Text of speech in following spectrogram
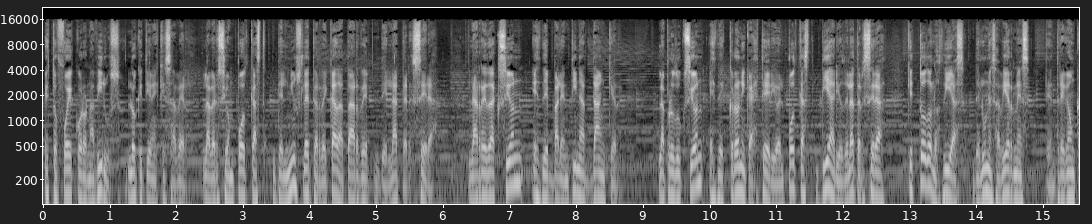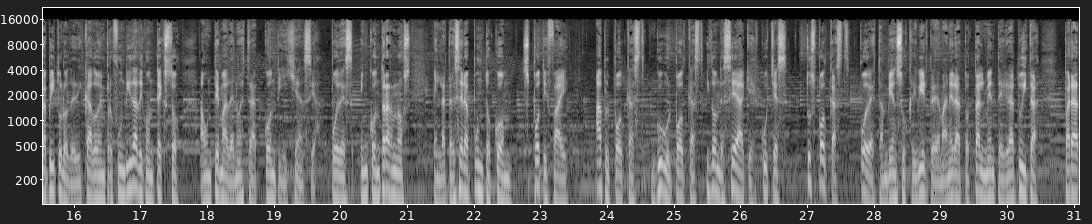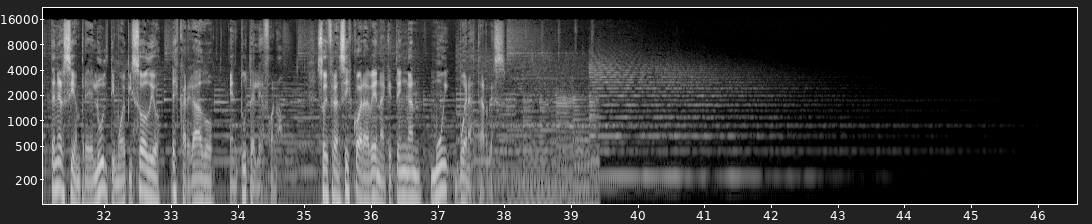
Esto fue Coronavirus, lo que tienes que saber, la versión podcast del newsletter de cada tarde de La Tercera. La redacción es de Valentina Danker. La producción es de Crónica Estéreo, el podcast diario de La Tercera, que todos los días, de lunes a viernes, te entrega un capítulo dedicado en profundidad y contexto a un tema de nuestra contingencia. Puedes encontrarnos en latercera.com, Spotify, Apple Podcast, Google Podcast y donde sea que escuches tus podcasts. Puedes también suscribirte de manera totalmente gratuita para tener siempre el último episodio descargado en tu teléfono. Soy Francisco Aravena, que tengan muy buenas tardes.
